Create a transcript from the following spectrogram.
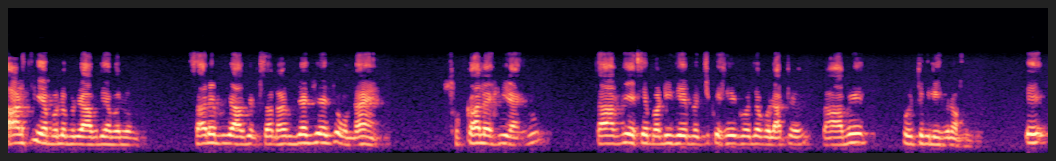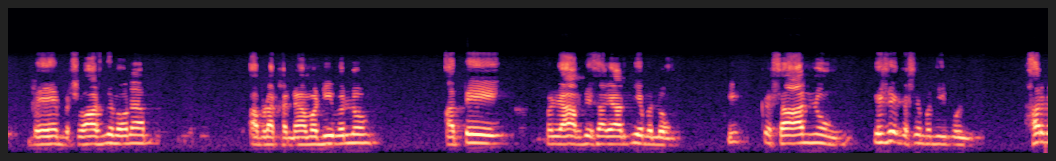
ਆੜਤੀਆਂ ਵੱਲੋਂ, ਪੰਜਾਬ ਦੇ ਵੱਲੋਂ, ਸਾਰੇ ਪੰਜਾਬ ਦੇ ਕਿਸਾਨਾਂ ਨੂੰ, ਜਿਹੜਾ ਝੋਨਾ ਹੈ ਸੁੱਕਾ ਲੈ ਕੇ ਆਇਓ ਤਾਂ ਕਿ ਇੱਥੇ ਮੰਡੀ ਦੇ ਵਿੱਚ ਕਿਸੇ ਕੋਲ ਦਾ ਗੁਲਾਟ ਨਾ ਆਵੇ। ਕੋਈ ਤਕਲੀਫ ਨਾ ਹੋਵੇ। ਤੇ ਮੈਂ ਵਿਸ਼ਵਾਸ ਦਿਵਾਉਣਾ ਆਪਣਾ ਖੰਨਾ ਮੰਡੀ ਵੱਲੋਂ ਅਤੇ ਪੰਜਾਬ ਦੇ ਸਾਰੇ ਆੜਤੀਆਂ ਵੱਲੋਂ ਕਿ ਕਿਸਾਨ ਨੂੰ ਕਿਸੇ ਕਿਸਮ ਦੀ ਕੋਈ ਹਰ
